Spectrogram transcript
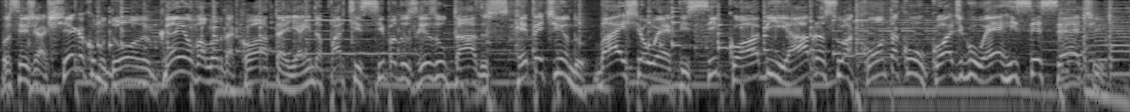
Você já chega como dono, ganha o valor da cota e ainda participa dos resultados. Repetindo, baixa o app Cicobi e abra sua conta com o código RC7.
